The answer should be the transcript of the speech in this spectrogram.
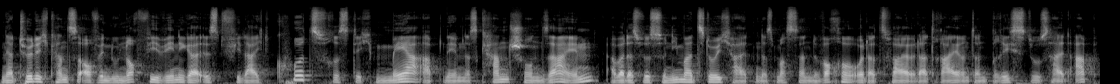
Natürlich kannst du auch, wenn du noch viel weniger isst, vielleicht kurzfristig mehr abnehmen. Das kann schon sein, aber das wirst du niemals durchhalten. Das machst du dann eine Woche oder zwei oder drei und dann brichst du es halt ab.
